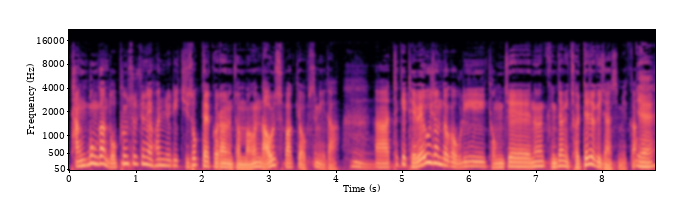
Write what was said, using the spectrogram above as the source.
당분간 높은 수준의 환율이 지속될 거라는 전망은 나올 수밖에 없습니다. 음. 아, 특히 대외 의존도가 우리 경제는 굉장히 절대적이지 않습니까? 예.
